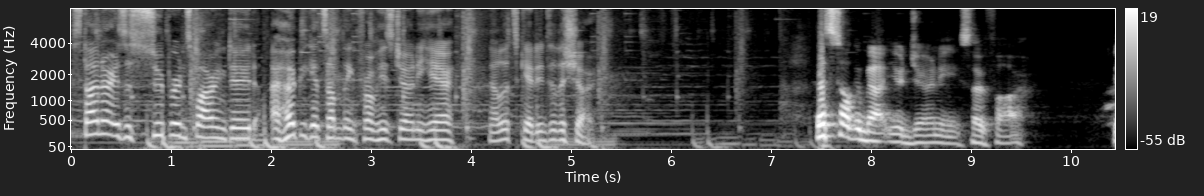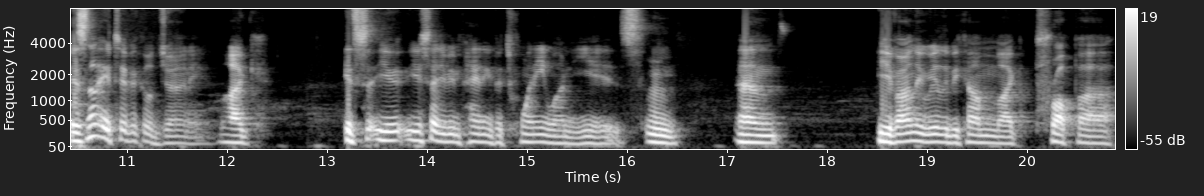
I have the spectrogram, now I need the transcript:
Steinar is a super inspiring dude. I hope you get something from his journey here. Now let's get into the show. Let's talk about your journey so far. It's not your typical journey. Like it's you you said you've been painting for 21 years. Mm. And you've only really become like proper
